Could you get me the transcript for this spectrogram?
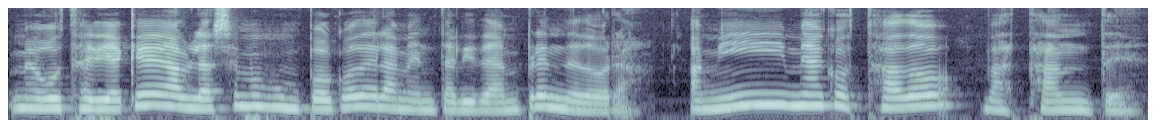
me gustaría que hablásemos un poco de la mentalidad emprendedora. A mí me ha costado bastante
